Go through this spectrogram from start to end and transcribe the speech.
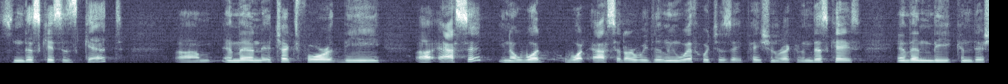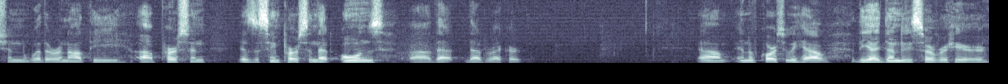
So in this case, is get. Um, and then it checks for the uh, asset, you know, what, what asset are we dealing with, which is a patient record in this case, and then the condition, whether or not the uh, person is the same person that owns uh, that, that record. Um, and of course, we have the identity server here.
